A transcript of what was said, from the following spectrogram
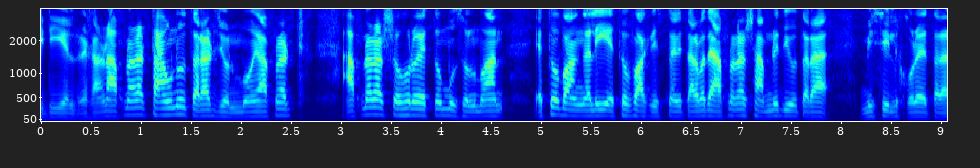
ইডিএল রে কারণ আপনারা টাউনও তারার জন্ম আপনার আপনারা শহরে এত মুসলমান এত বাঙালি এত পাকিস্তানি তার বাদে আপনারা সামনে দিয়েও তারা মিছিল করে তারা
